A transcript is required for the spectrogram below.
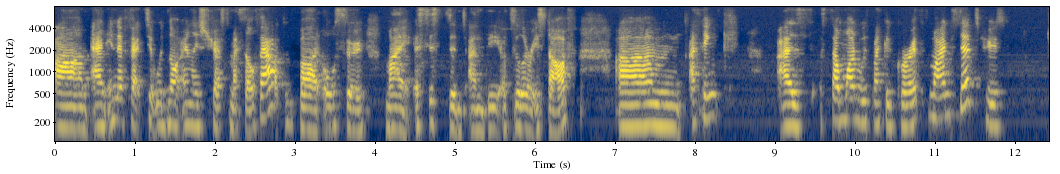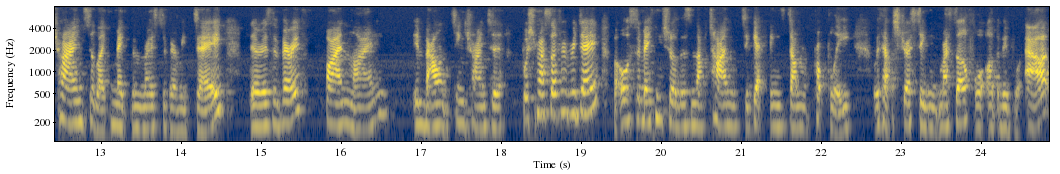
Um, and in effect it would not only stress myself out but also my assistant and the auxiliary staff. Um, i think as someone with like a growth mindset who's trying to like make the most of every day there is a very fine line in balancing trying to push myself every day, but also making sure there's enough time to get things done properly without stressing myself or other people out.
